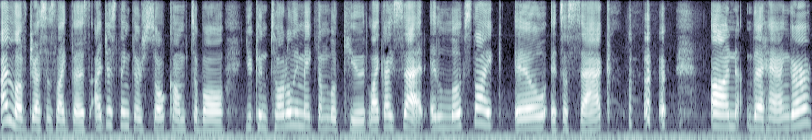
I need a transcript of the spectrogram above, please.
I love dresses like this. I just think they're so comfortable. You can totally make them look cute. Like I said, it looks like, ill. it's a sack on the hanger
